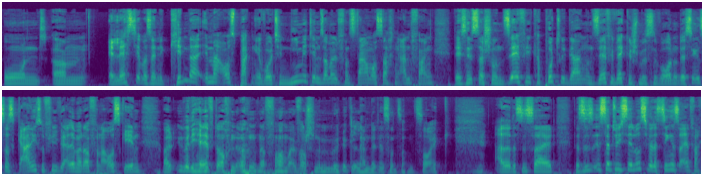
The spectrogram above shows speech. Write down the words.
Und ähm, er lässt sie aber seine Kinder immer auspacken. Er wollte nie mit dem Sammeln von Star Wars Sachen anfangen. Deswegen ist da schon sehr viel kaputt gegangen und sehr viel weggeschmissen worden. Und deswegen ist das gar nicht so viel, wie alle mal davon ausgehen, weil über die Hälfte auch in irgendeiner Form einfach schon im Müll gelandet ist und so ein Zeug. Also das ist halt, das ist, ist natürlich sehr lustig, weil das Ding ist einfach,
